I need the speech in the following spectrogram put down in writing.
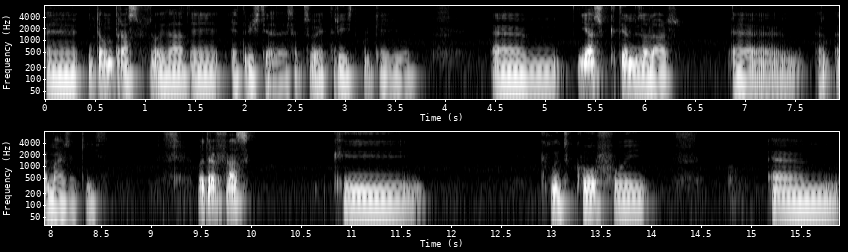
Uh, então um traço de personalidade é, é tristeza. Essa pessoa é triste porque é viúva. Um, e acho que temos de olhar uh, a, a, mais do que isso. Outra frase que, que me tocou foi. Um,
